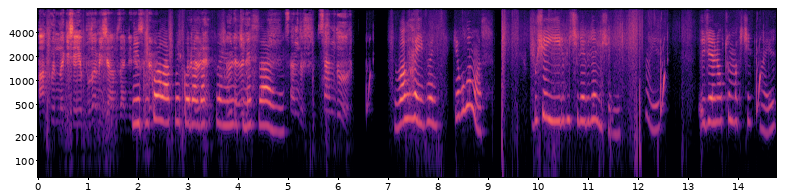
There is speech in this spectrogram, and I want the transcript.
aklımdaki şeyi bulamayacağımı zannediyorsun Büyüklük olarak büyük öyle. fırının içine sığar? Sen dur, sen dur. Vallahi bence bulamaz. Bu şey yiyilip içilebilir mi şimdi? Hayır. Üzerine oturmak için? Hayır.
